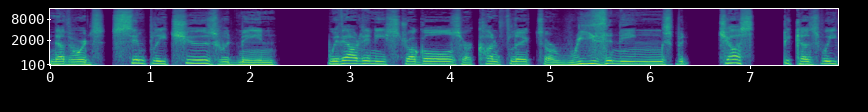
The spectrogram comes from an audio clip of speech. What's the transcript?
In other words, simply choose would mean without any struggles or conflicts or reasonings, but just because we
